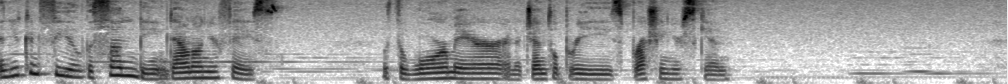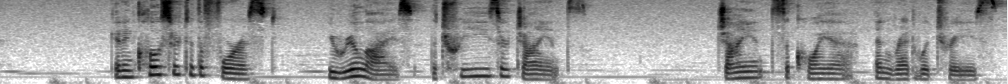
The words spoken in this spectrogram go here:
and you can feel the sunbeam down on your face with the warm air and a gentle breeze brushing your skin. Getting closer to the forest, you realize the trees are giants, giant sequoia and redwood trees.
